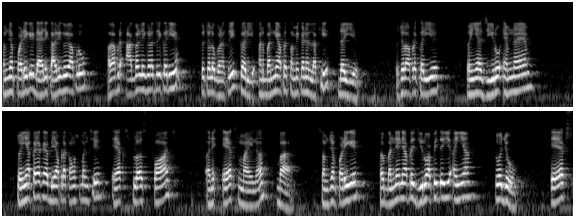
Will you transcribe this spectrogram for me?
સમજ્યા? પડી ગઈ ડાયરેક્ટ આવી ગયું આપણું. હવે આપણે આગળની ગણતરી કરીએ, તો ચલો ગણતરી કરીએ અને બંને આપણે સમીકરણને લખી દઈએ. તો ચલો આપણે કરીએ. તો અહીંયા ઝીરો એમના એમ તો અહીંયા કયા કયા બે આપણા કૌંસ બનશે એક્સ પ્લસ પાંચ અને એક્સ માઇનસ બાર. સમજણ પડી ગઈ? હવે બંનેને આપણે ઝીરો આપી દઈએ અહીંયા. તો જો એક્સ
